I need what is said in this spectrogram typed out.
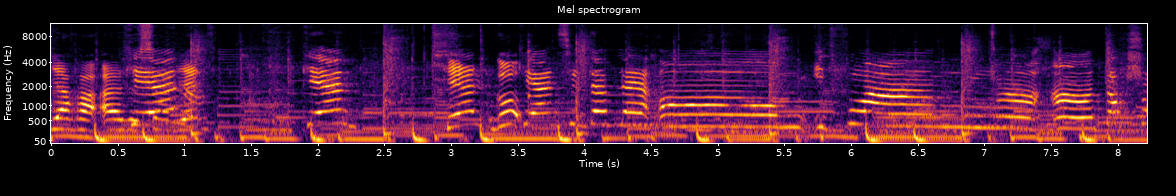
Yara, à Kian serviette. Kian Kian, go Kian, s'il te plaît, il te faut un, un, un torchon,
